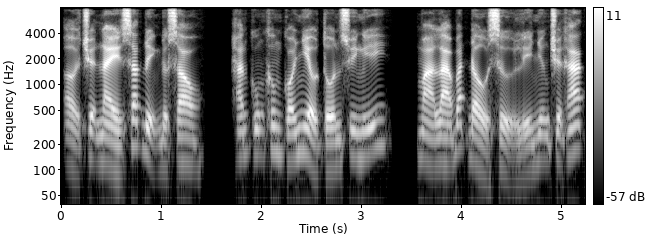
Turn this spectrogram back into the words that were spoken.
Ở chuyện này xác định được sau, hắn cũng không có nhiều tốn suy nghĩ, mà là bắt đầu xử lý những chuyện khác.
